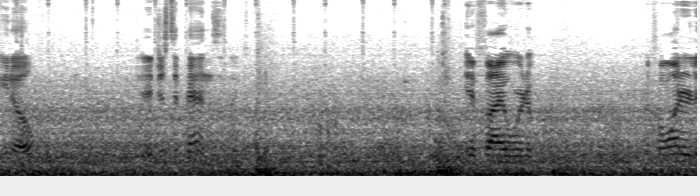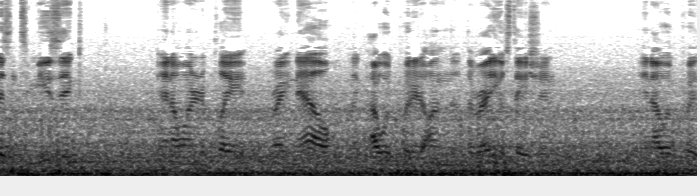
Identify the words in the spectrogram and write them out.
you know, it just depends. If I were to, if I wanted to listen to music and I wanted to play it right now, like I would put it on the, the radio station and I would put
